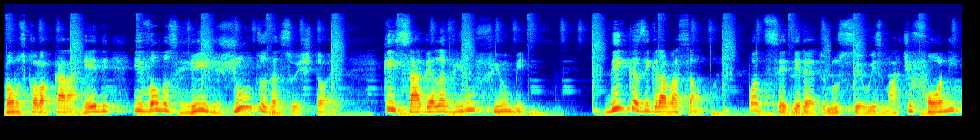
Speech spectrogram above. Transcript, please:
Vamos colocar na rede e vamos rir juntos da sua história. Quem sabe ela vira um filme. Dicas de gravação. Pode ser direto no seu smartphone.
